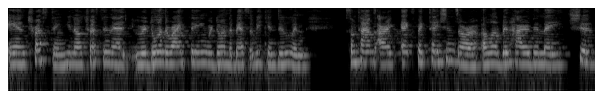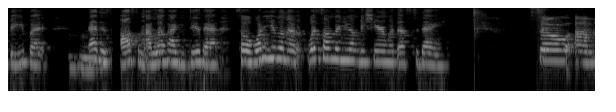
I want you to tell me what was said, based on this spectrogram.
and trusting, you know, trusting that we're doing the right thing, we're doing the best that we can do. And sometimes our expectations are a little bit higher than they should be, but mm-hmm. that is awesome. I love how you did that. So, what are you going to, what song are you going to be sharing with us today? So, um,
